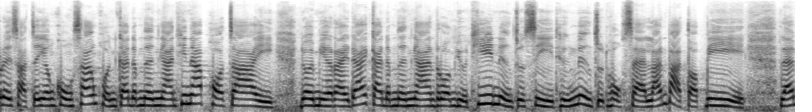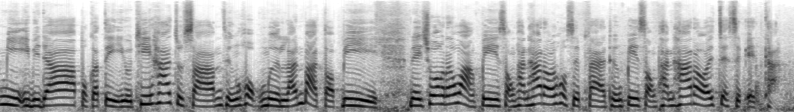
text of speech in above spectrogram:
บริษัทจะยังคงสร้างผลการดำเนินงานที่น่าพอใจ โดยมีรายได้การดำเนินงานรวมอยู่ที่ 1.4 ถึง 1.6 แสนล้านบาทต่อปี และมี EBITDA ปกติอยู่ที่ 5.3 ถึง6หมื่นล้านบาทต่อปี ในช่วงระหว่างปี 2568 ถึงปี 2571 ค่ะ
